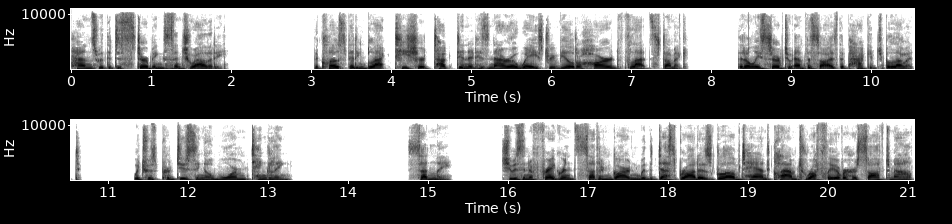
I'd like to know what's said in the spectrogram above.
hands with a disturbing hmm. sensuality. The close fitting black t shirt tucked in at his narrow waist revealed a hard, flat stomach that only served to emphasize the package below it, which was producing a warm tingling. Suddenly, she was in a fragrant southern garden with Desperado's gloved hand clamped roughly over her soft mouth.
